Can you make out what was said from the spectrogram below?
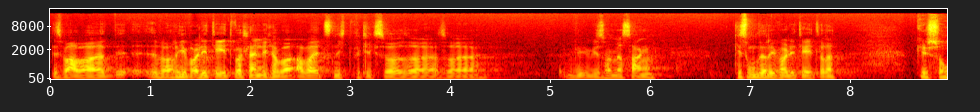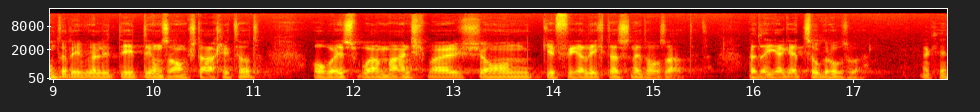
Es war aber es war Rivalität wahrscheinlich, aber, aber jetzt nicht wirklich so, so, so wie, wie soll man sagen, gesunde Rivalität, oder? Gesunde Rivalität, die uns angestachelt hat. Aber es war manchmal schon gefährlich, dass es nicht ausartet, weil der Ehrgeiz so groß war. Okay.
